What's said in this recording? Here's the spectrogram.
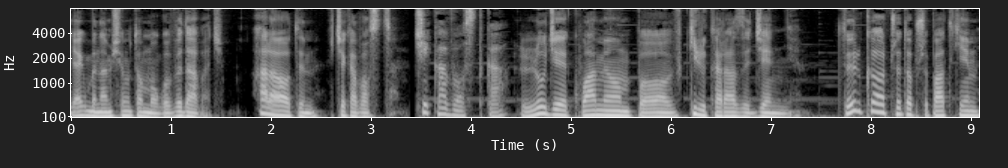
jakby nam się to mogło wydawać. Ale o tym w ciekawostce. Ciekawostka. Ludzie kłamią po kilka razy dziennie. Tylko czy to przypadkiem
